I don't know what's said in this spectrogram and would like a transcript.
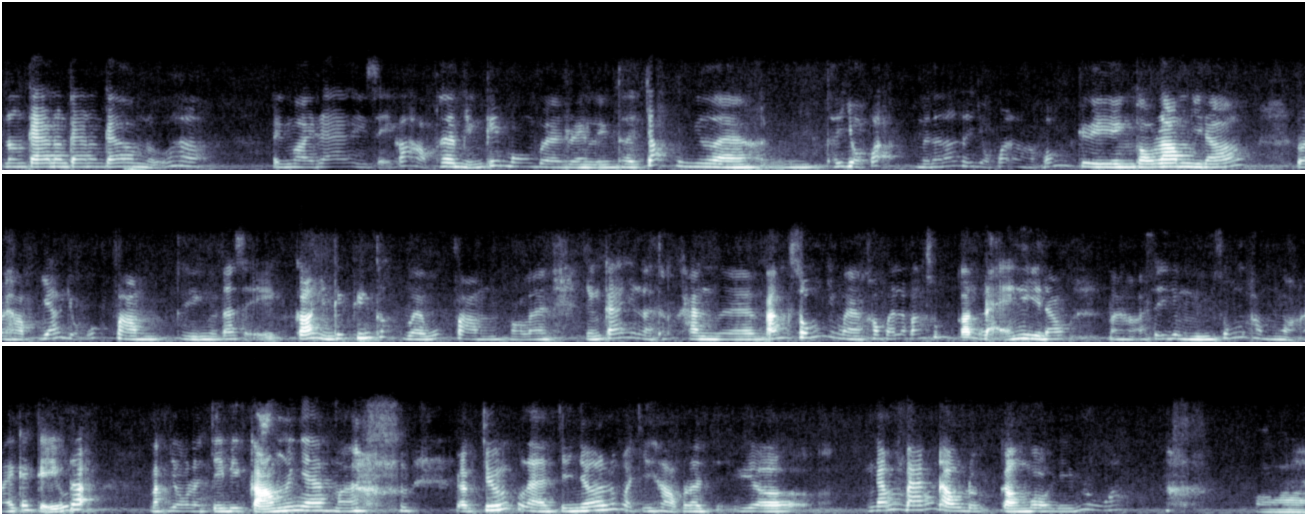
nâng cao nâng cao nâng cao hơn nữa ha. Thì ngoài ra thì sẽ có học thêm những cái môn về rèn luyện thể chất như là thể dục á. Người ta nói thể dục á là bóng chuyền cầu lông gì đó rồi học giáo dục quốc phòng thì người ta sẽ có những cái kiến thức về quốc phòng hoặc là những cái như là thực hành về bắn súng nhưng mà không phải là bắn súng có đạn hay gì đâu mà họ sẽ dùng súng hồng ngoại cái kiểu đó. Mặc dù là chị bị cận nữa nha mà đợt trước là chị nhớ lúc mà chị học là chị uh, ngắm bắn đâu được gần 10 điểm luôn á. Wow.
